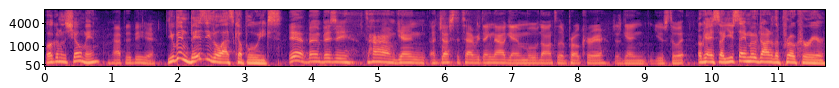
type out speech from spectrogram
Welcome to the show, man. I'm happy to be here. You've been busy the last couple of weeks. Yeah, I've been busy time getting adjusted to everything now, getting moved on to the pro career, just getting used to it. Okay, so you say moved on to the pro career.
